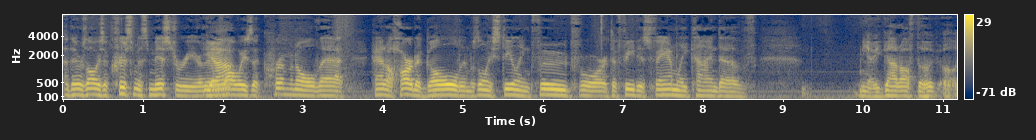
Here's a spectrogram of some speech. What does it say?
uh, There was always a Christmas mystery, or there was Yeah. always a criminal that had a heart of gold and was only stealing food for to feed his family. Kind of, you know, he got off the hook. uh,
